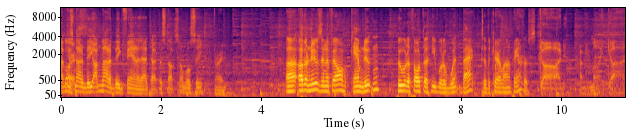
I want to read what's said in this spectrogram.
I'm course. just not a big I'm not a big fan of that type of stuff. So we'll see. Right. Uh, other news: NFL. Cam Newton. Who would have thought that he would have went back to the Carolina Panthers? God, I mean, my God.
